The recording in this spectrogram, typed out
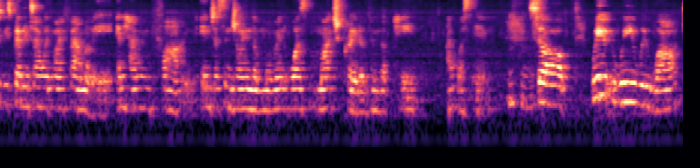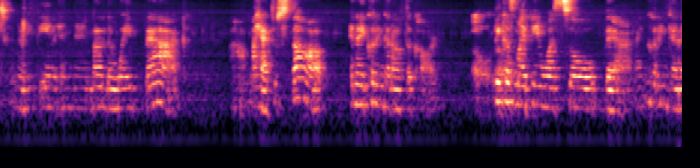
to be spending time with my family and having fun and just enjoying the moment was much greater than the pain I was in. Mhm. So we we we walked and everything, and then but on the way back, um, I had to stop, and I couldn't get off the car Oh no. because my pain was so bad. I couldn't get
